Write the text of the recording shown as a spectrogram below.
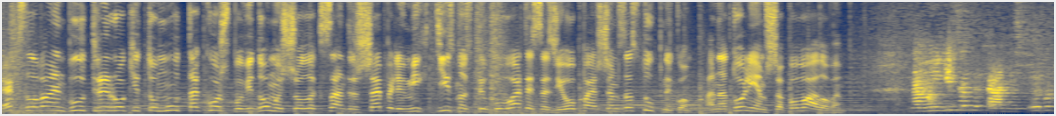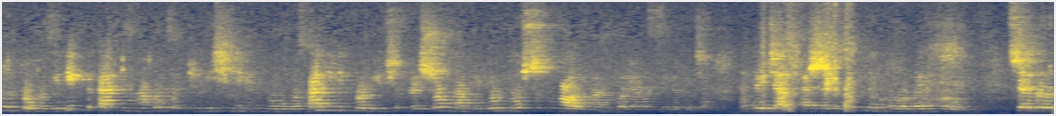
Екс-глава НБУ три роки тому також повідомив, що Олександр Шепелів міг тісно спілкуватися з його першим заступником Анатолієм Шаповаловим. На мої запитання з приводу того, з яких питань знаходиться в приміщенні НБУ, останній відповів, що прийшов на прийом до Шаповалова Анатолія Васильовича, на той час перший заступник голови НБУ. Шепелов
